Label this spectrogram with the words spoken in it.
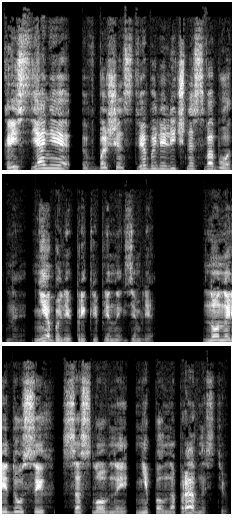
Крестьяне в большинстве были лично свободны, не были прикреплены к земле. Но наряду с их сословной неполноправностью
